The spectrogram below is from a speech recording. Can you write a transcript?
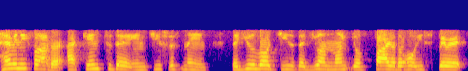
Heavenly Father, I came today in Jesus' name that you, Lord Jesus, that you anoint your fire, the Holy Spirit,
